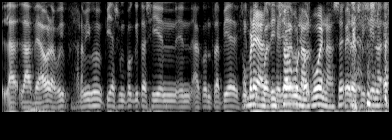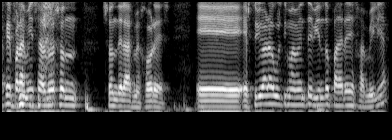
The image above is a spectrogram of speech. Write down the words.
la- las de ahora. Uy, pues ahora mismo me pillas un poquito así en, en- a contrapié. de Hombre, has dicho algunas mejor. buenas, ¿eh? Pero sí, sí, no, es que para mí esas dos son, son de las mejores. Eh, estoy ahora últimamente viendo Padre de Familia.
